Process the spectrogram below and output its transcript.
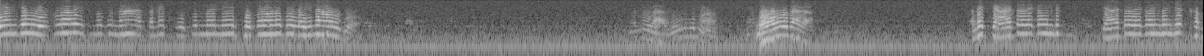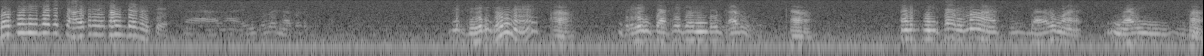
એમ કે હું એકલો આવીશ? મેં ના તમે કુટુંબ ને છોકરાઓને તો લઈને આવજો. બહુ દાદા અને ચાર્ટર એકાઉન્ટ ચાર્ટર એકાઉન્ટન્ટ જે ખબર પણ નહીં પડે ચાર્ટર એકાઉન્ટન્ટ હશે. એ ખબર ના? હા. બહુ સારું. હા. અને દારૂમાં હા.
